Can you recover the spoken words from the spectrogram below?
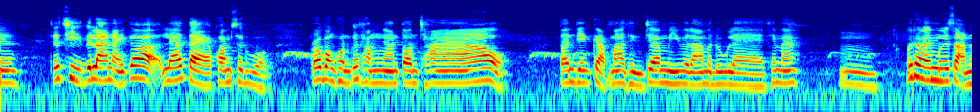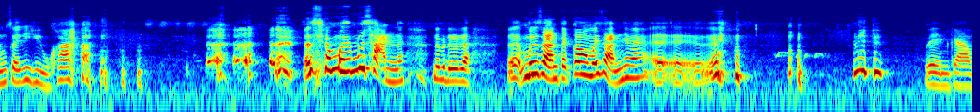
อ จะฉีดเวลาไหนก็แล้วแต่ความสะดวก เพราะบางคนก็ทำงานตอนเช้า ตอนเย็นกลับมาถึงจะมีเวลามาดูแลใช่ไหมอืม ว่าทำไมมือสั่นสงสัยจะหิวข้าวแล้วทำไมมือสั่นนะเดี๋ยวเดี๋ยวมือสั่นแต่กล้องไม่สั่นใช่ไหมเออเออเวรกรรม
